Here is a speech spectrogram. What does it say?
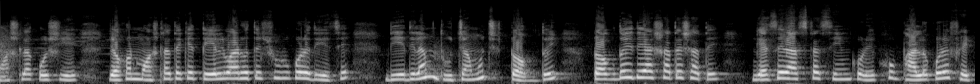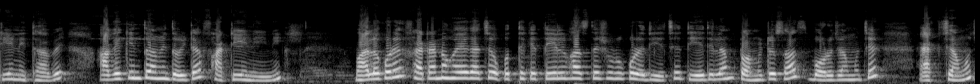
মশলা কষিয়ে যখন মশলা থেকে তেল বার হতে শুরু করে দিয়েছে, দিয়ে দিলাম দু চামচ টক দই। টক দই দেওয়ার সাথে সাথে গ্যাসের আঁচটা সিম করে খুব ভালো করে ফেটিয়ে নিতে হবে। আগে কিন্তু আমি দইটা ফাটিয়ে নিইনি। ভালো করে ফ্যাটানো হয়ে গেছে, ওপর থেকে তেল ভাজতে শুরু করে দিয়েছে। দিয়ে দিলাম টমেটো সস, বড় চামচের এক চামচ।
